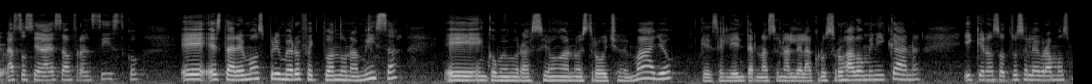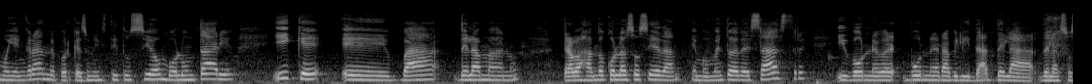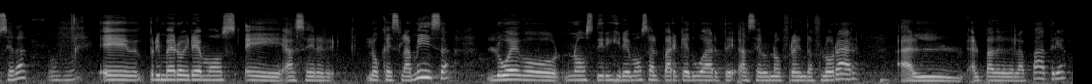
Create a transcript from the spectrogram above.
la, sociedad de San Francisco. Eh, estaremos primero efectuando una misa eh, en conmemoración a nuestro 8 de mayo, que es el Día Internacional de la Cruz Roja Dominicana, y que nosotros celebramos muy en grande porque es una institución voluntaria y que eh, va de la mano trabajando con la sociedad en momentos de desastre y vulnerabilidad de la, de la sociedad. Eh, primero iremos eh, a hacer lo que es la misa, luego nos dirigiremos al Parque Duarte a hacer una ofrenda floral al, al Padre de la Patria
